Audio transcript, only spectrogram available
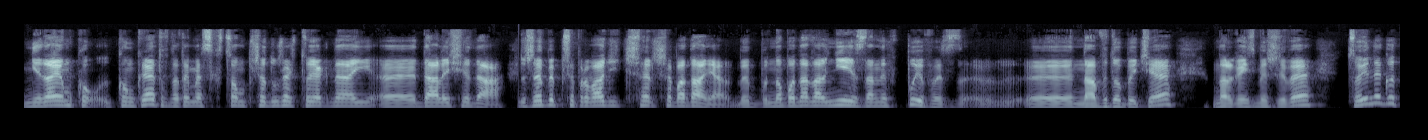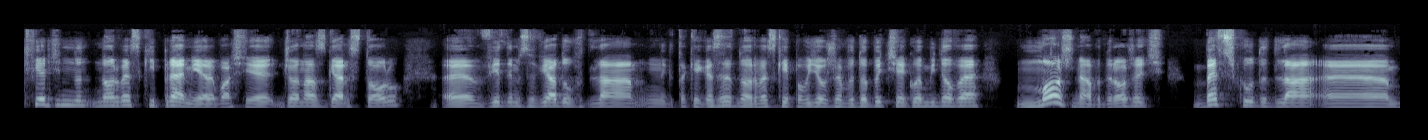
nie dają ko konkretów, natomiast chcą przedłużać to jak najdalej się da, żeby przeprowadzić szersze badania, no bo nadal nie jest znany wpływ e, na wydobycie, na organizmy żywe. Co innego twierdzi norweski premier, właśnie Jonas Gahr w jednym z wywiadów dla takiej gazety norweskiej powiedział, że wydobycie głębinowe można wdrożyć bez szkód dla e,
